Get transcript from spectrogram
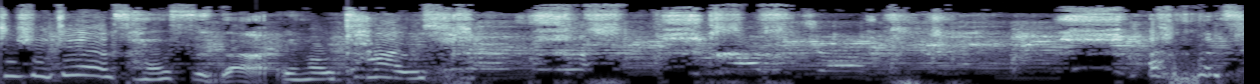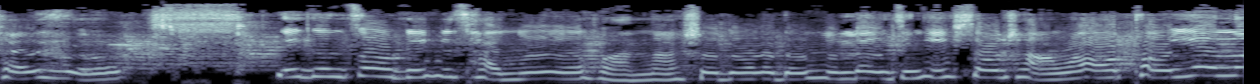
就是这样踩死的。”然后咔一下，踩死了。那根揍真是惨绝人寰呐！说多了都是泪，今天笑场了，好讨厌呐！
